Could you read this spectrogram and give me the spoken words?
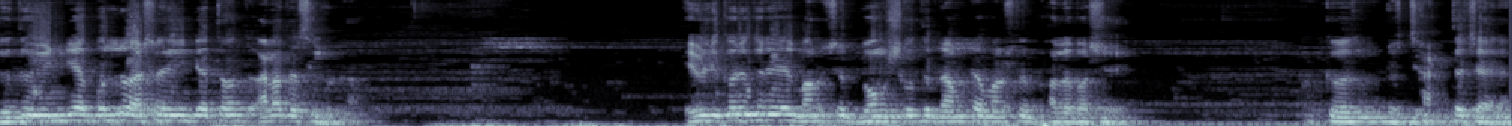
যদিও ইন্ডিয়া বললেও আসলে ইন্ডিয়া তো আলাদা ছিল না। এমনি করে করে মানুষের বংশগত নামটা মানুষকে ভালোবাসে। কেউ ছাড়তে চায় না।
